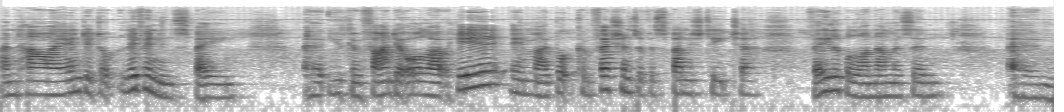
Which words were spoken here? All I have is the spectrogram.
and how I ended up living in Spain, uh, you can find it all out here in my book Confessions of a Spanish Teacher, available on Amazon. Um,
